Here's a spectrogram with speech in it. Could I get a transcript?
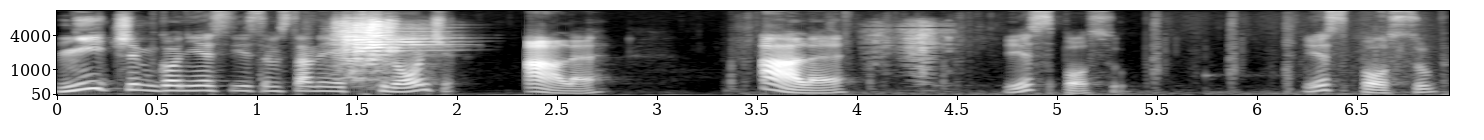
Niczym go nie jest, jestem w stanie je tknąć, ale, ale jest sposób. Jest sposób.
